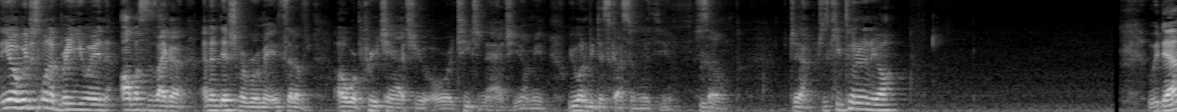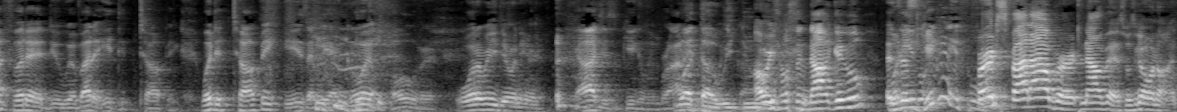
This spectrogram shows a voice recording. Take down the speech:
you know, we just want to bring you in almost as like a, an additional roommate instead of oh we're preaching at you or we're teaching at you. You know what I mean, we want to be discussing with you. So, mm-hmm. yeah, just keep tuning in, y'all. Without further ado, we're about to hit the topic. What the topic is that we are going over. What are we doing here? Y'all just giggling, bro. I What the we do? Are we supposed to not giggle? Is What are this you giggling for? First Fat Albert, now this. What's going on?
